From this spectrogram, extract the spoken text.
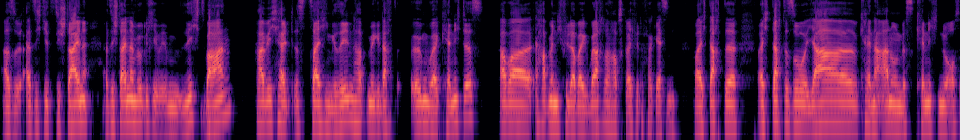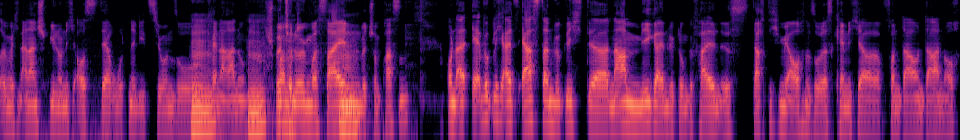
Also als ich jetzt die Steine, als die Steine dann wirklich im Licht waren, habe ich halt das Zeichen gesehen, habe mir gedacht, irgendwo erkenne ich das, aber habe mir nicht viel dabei gedacht und habe es gleich wieder vergessen, weil ich dachte, weil ich dachte so, ja, keine Ahnung, das kenne ich nur aus irgendwelchen anderen Spielen und nicht aus der roten Edition, so mhm. keine Ahnung, mhm, wird schon irgendwas sein, mhm. wird schon passen. Und er wirklich als erst dann wirklich der Name Mega-Entwicklung gefallen ist, dachte ich mir auch nur so, das kenne ich ja von da und da noch.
